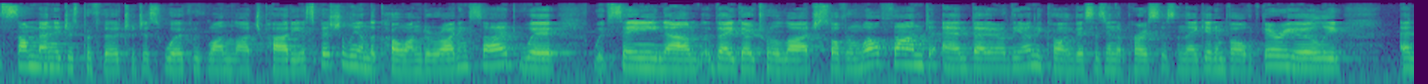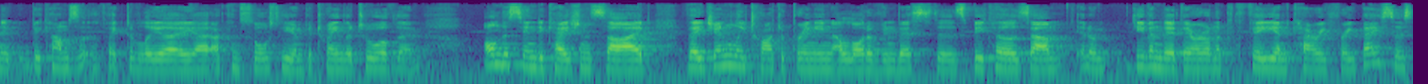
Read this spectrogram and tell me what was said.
some managers prefer to just work with one large party, especially on the co-underwriting side, where we've seen um, they go to a large sovereign wealth fund and they are the only co-investors in the process, and they get involved very early and it becomes effectively a, a consortium between the two of them. On the syndication side, they generally try to bring in a lot of investors because, um, you know, given that they're on a fee and carry-free basis,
